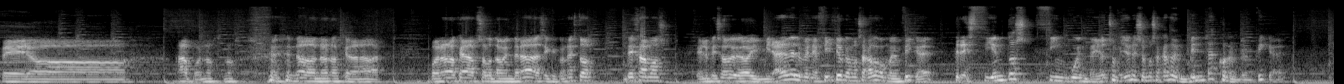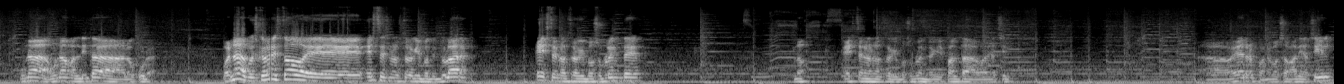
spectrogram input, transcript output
Pero... Ah, pues no, no. no, no nos queda nada. Pues no nos queda absolutamente nada. Así que con esto dejamos el episodio de hoy. Mirad el beneficio que hemos sacado con Benfica, ¿eh? 358 millones hemos sacado en ventas con el Benfica, ¿eh? Una, una maldita locura. Pues nada, pues con esto, eh, este es nuestro equipo titular. Este es nuestro equipo suplente. No, este no es nuestro equipo suplente, aquí falta Badiasil. A ver, ponemos a Badiasil.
